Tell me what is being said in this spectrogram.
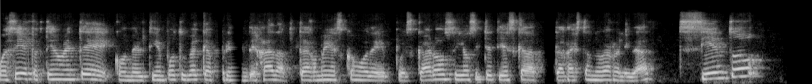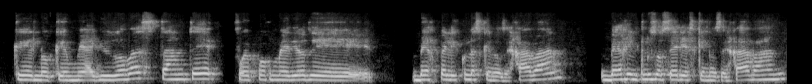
pues sí, efectivamente, con el tiempo tuve que aprender a adaptarme. Es como de, pues, Caro, sí o sí te tienes que adaptar a esta nueva realidad siento que lo que me ayudó bastante fue por medio de ver películas que nos dejaban, ver incluso series que nos dejaban,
